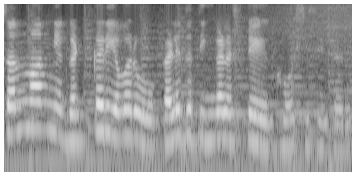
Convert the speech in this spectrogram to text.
ಸನ್ಮಾನ್ಯ ಗಡ್ಕರಿಯವರು ಕಳೆದ ತಿಂಗಳಷ್ಟೇ ಘೋಷಿಸಿದ್ದರು.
